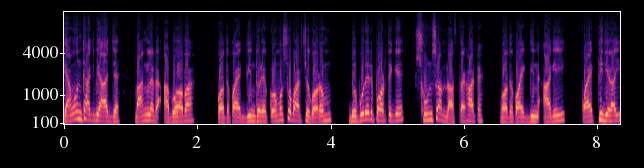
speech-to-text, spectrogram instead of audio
কেমন থাকবে আজ বাংলার আবহাওয়া? গত কয়েকদিন ধরে ক্রমশ বাড়ছে গরম। দুপুরের পর থেকে শুনশান রাস্তাঘাট। গত কয়েকদিন আগেই কয়েকটি জেলায়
